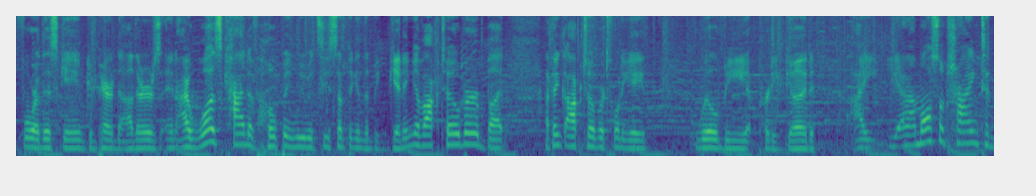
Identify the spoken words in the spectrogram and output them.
for this game compared to others. And I was kind of hoping we would see something in the beginning of October, but I think October 28th will be pretty good. I I'm also trying to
